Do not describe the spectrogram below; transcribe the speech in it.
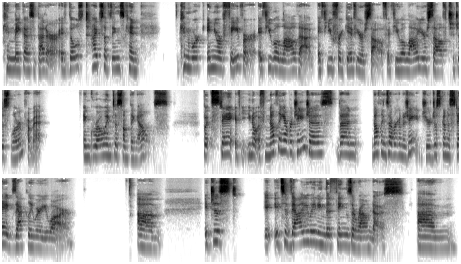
can make us better. If those types of things can can work in your favor if you allow them, if you forgive yourself, if you allow yourself to just learn from it and grow into something else. But stay, if you know, if nothing ever changes, then nothing's ever going to change. You're just going to stay exactly where you are. Um, it just, it, it's evaluating the things around us. Um,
